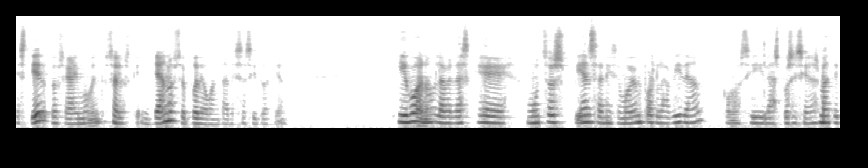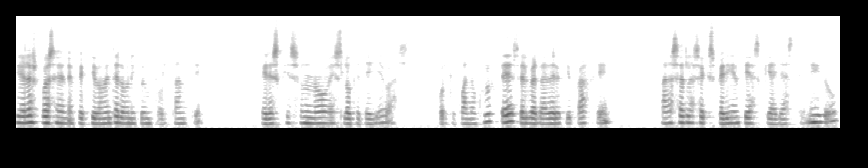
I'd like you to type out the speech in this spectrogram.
es cierto, o sea, hay momentos en los que ya no se puede aguantar esa situación. Y bueno, la verdad es que muchos piensan y se mueven por la vida como si las posesiones materiales fuesen efectivamente lo único importante. Pero es que eso no es lo que te llevas, porque cuando cruces el verdadero equipaje van a ser las experiencias que hayas tenido,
